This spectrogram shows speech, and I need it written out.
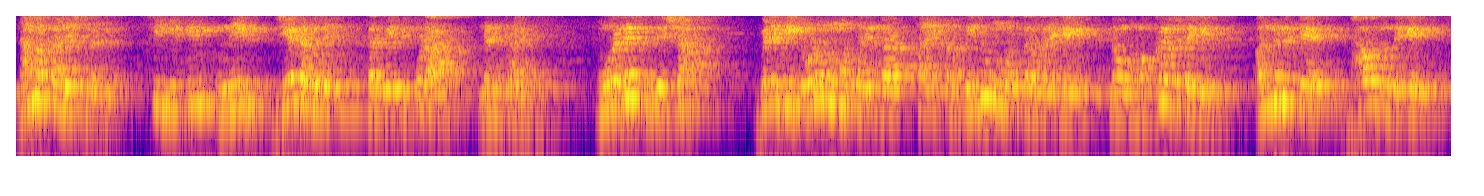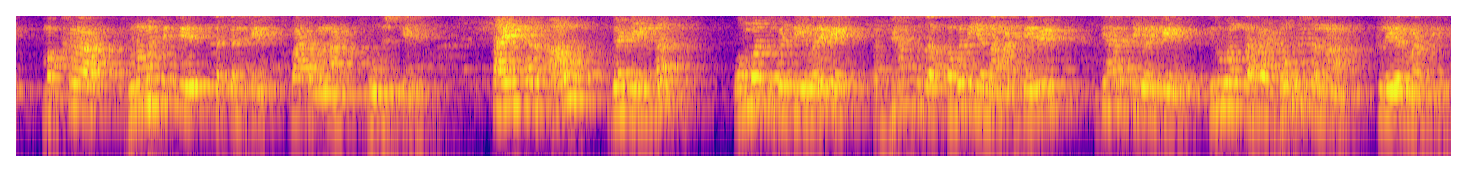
ನಮ್ಮ ಕಾಲೇಜಿನಲ್ಲಿ C E T, NEET, J double ತರಬೇತಿ ಕೂಡ ನಡೀತಾ ಇದೆ. ಮೂರನೇ ಸಂದೇಶ, ಬೆಳಿಗ್ಗೆ ಏಳು ಮೂವತ್ತರಿಂದ ಸಾಯಂಕಾಲ ಐದು ಮೂವತ್ತರವರೆಗೆ ನಾವು ಮಕ್ಕಳ ಜೊತೆಗೆ ಅನ್ಯೂನ್ಯತೆ ಭಾವದೊಂದಿಗೆ ಮಕ್ಕಳ ಗುಣಮಟ್ಟಕ್ಕೆ ತಕ್ಕಂತೆ ಪಾಠವನ್ನು ಬೋಧಿಸ್ತೇವೆ. ಸಾಯಂಕಾಲ ಆರು ಗಂಟೆಯಿಂದ ಒಂಬತ್ತು ಗಂಟೆಯವರೆಗೆ ಅಭ್ಯಾಸದ ಅವಧಿಯನ್ನು ಮಾಡ್ತೇವೆ. ವಿದ್ಯಾರ್ಥಿಗಳಿಗೆ ಇರುವಂತಹ ಡೌಟ್ಸನ್ನು ಕ್ಲಿಯರ್ ಮಾಡ್ತೇವೆ.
